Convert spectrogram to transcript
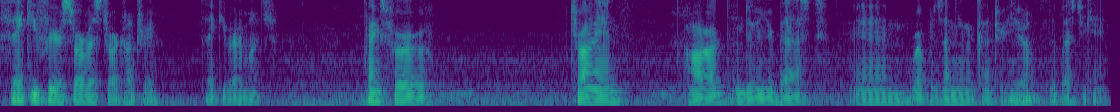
thank you for your service to our country. Thank you very much. Thanks for trying hard and doing your best and representing the country Yeah. the best you can.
